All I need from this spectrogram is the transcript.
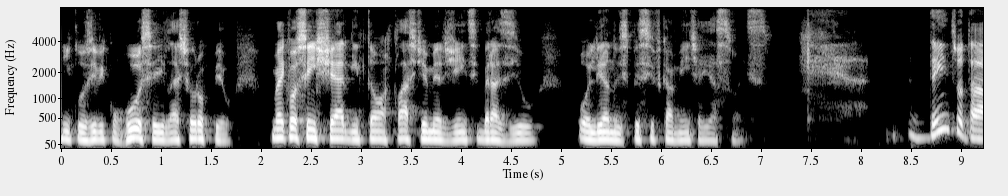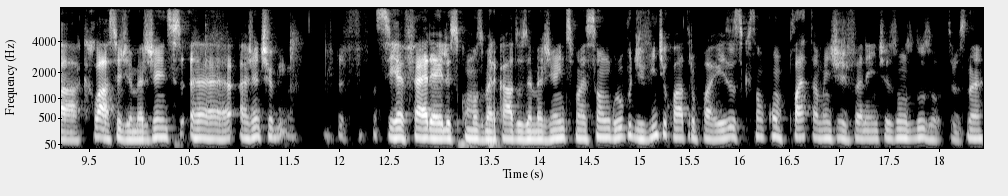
inclusive com Rússia e leste europeu. Como é que você enxerga, então, a classe de emergência Brasil, olhando especificamente aí ações? Dentro da classe de emergentes, é, a gente se refere a eles como os mercados emergentes, mas são um grupo de 24 países que são completamente diferentes uns dos outros, né?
